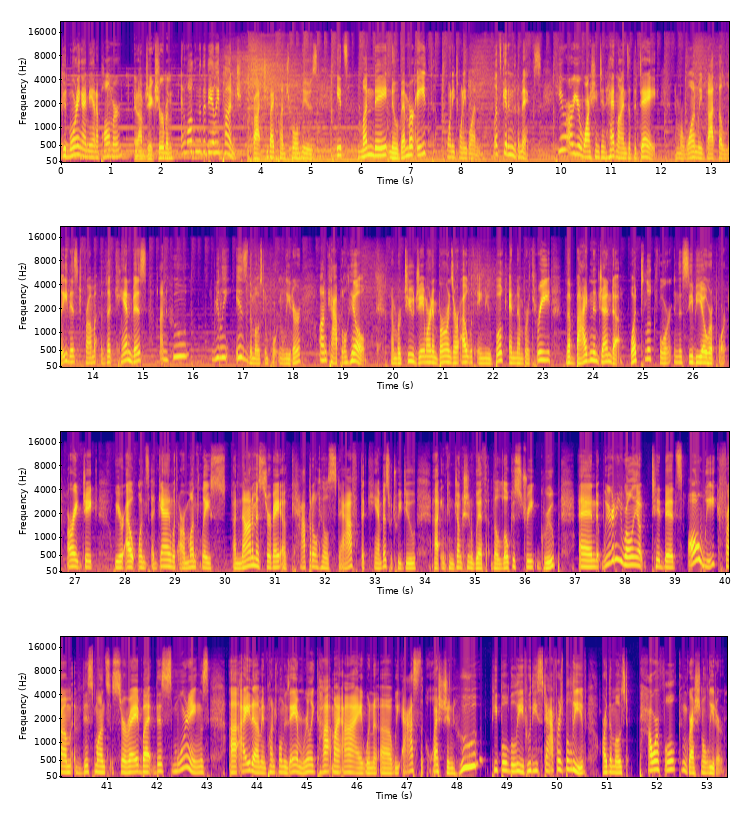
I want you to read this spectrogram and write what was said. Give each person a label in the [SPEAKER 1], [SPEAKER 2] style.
[SPEAKER 1] Good morning, I'm Anna Palmer.
[SPEAKER 2] And I'm Jake Sherman.
[SPEAKER 1] And welcome to the Daily Punch, brought to you by Punchbowl News. It's Monday, November 8th, 2021. Let's get into the mix. Here are your Washington headlines of the day. Number one, we've got the latest from The Canvass on who really is the most important leader on Capitol Hill. Number two, J. Martin Burns are out with a new book. And number three, The Biden Agenda What to Look For in the CBO Report. All right, Jake, we are out once again with our monthly anonymous survey of Capitol Hill staff, the Canvass, which we do uh, in conjunction with the Locust Street Group. And we're going to be rolling out tidbits all week from this month's survey. But this morning's uh, item in Punchbowl News AM really caught my eye when uh, we asked the question who people believe, who these staffers believe are the most powerful congressional leader.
